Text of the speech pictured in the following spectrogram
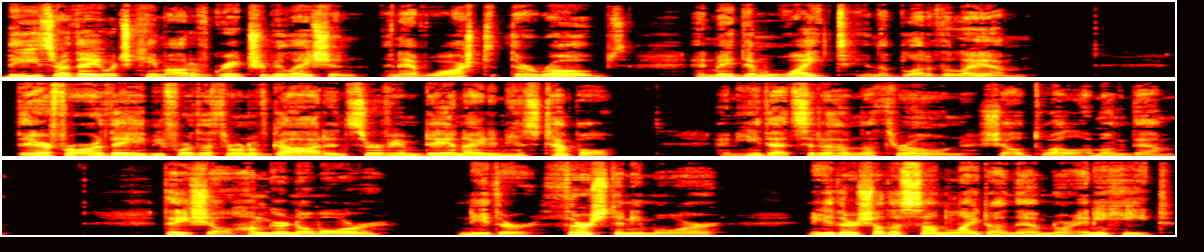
These are they which came out of great tribulation, and have washed their robes, and made them white in the blood of the Lamb. Therefore are they before the throne of God, and serve him day and night in his temple, and he that sitteth on the throne shall dwell among them. They shall hunger no more, neither thirst any more, neither shall the sun light on them, nor any heat.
